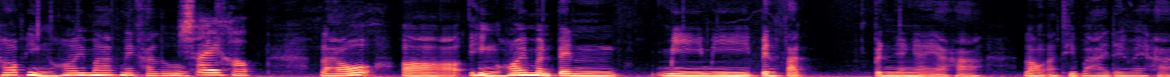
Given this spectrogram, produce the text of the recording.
ชอบหิ่งห้อยมากไหมคะลูก ใช่ครับ แล้วเอ่อหิ่งห้อยมันเป็นมีมีเป็นสัตว์เป็นยังไงอะคะลองอธิบายได้ไหมคะ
